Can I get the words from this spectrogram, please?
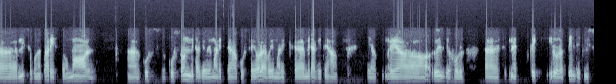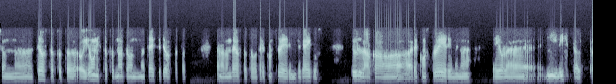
äh, missugune taristu on maa all, kus, kus on midagi võimalik teha, kus ei ole võimalik midagi teha ja, ja üldjuhul need kõik ilusad pildid, mis on teostatud või joonistatud, nad on täiesti teostatavad ja nad on teostatavad rekonstrueerimise käigus. küll aga rekonstrueerimine ei ole nii lihtsalt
